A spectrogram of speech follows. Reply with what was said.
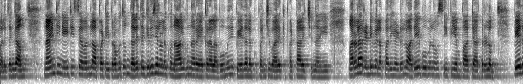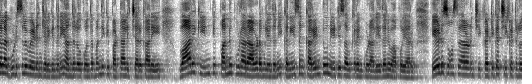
ఫలితంగా నైన్టీన్ ఎయిటీ సెవెన్లో అప్పటి ప్రభుత్వం దళిత గిరిజనులకు నాలుగున్నర ఎకరాల భూమిని పేదలకు పంచి వారికి పట్టాలిచ్చిందని మరలా రెండు వేల పదిహేడులో అదే భూమిలో సిపిఎం పార్టీ ఆధ్వర్యంలో పేదల గుడిసెలు వేయడం జరిగిందని అందులో కొంతమందికి పట్టాలిచ్చారు కానీ వారికి ఇంటి పన్ను కూడా రావడం లేదని కనీసం కరెంటు నీటి సౌకర్యం కూడా లేదని వాపోయారు. ఏడు సంవత్సరాల నుంచి కటిక చీకటిలో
